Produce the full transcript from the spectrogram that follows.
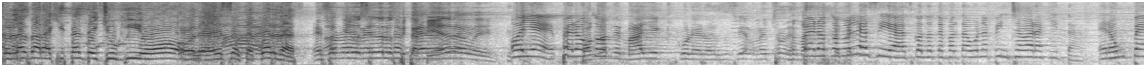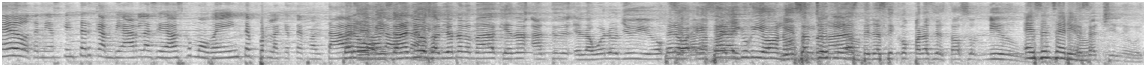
son las barajitas de Yu-Gi-Oh! o de eso, ¿te acuerdas? Eso no Ah, yo es soy de los picapiedra, güey. Oye, pero Pongan ¿cómo, de Magic, culero. Eso sí es retro de Magic. pero ¿cómo le hacías cuando te faltaba una pinche barajita? Era un pedo, tenías que intercambiarlas y dabas como 20 por la que te faltaba. Pero en mis años había una mamada que era antes del abuelo Yu-Gi-Oh! Pero ese era Yu-Gi-Oh, ¿no? Y esas mamadas tenías que comprarse Estados Unidos. ¿Es en serio? Es al Chile, güey.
